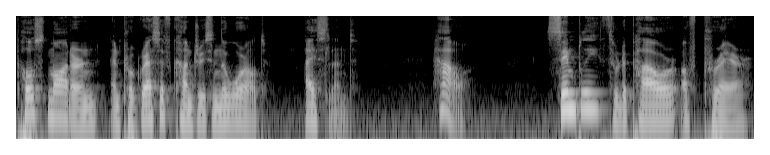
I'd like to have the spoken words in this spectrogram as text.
postmodern, and progressive countries in the world, Iceland. How? Simply through the power of prayer.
